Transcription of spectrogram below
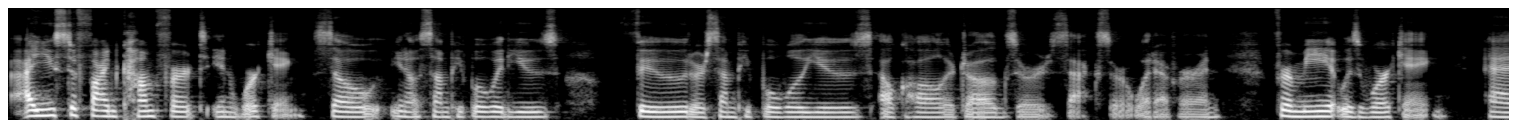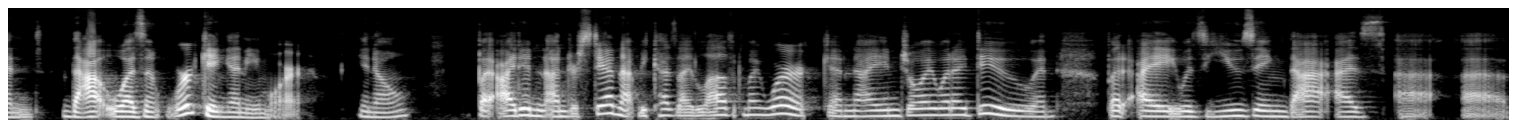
I used to find comfort in working. So, you know, some people would use food or some people will use alcohol or drugs or sex or whatever. And for me, it was working. And that wasn't working anymore, you know? but I didn't understand that because I loved my work and I enjoy what I do and but I was using that as a, a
